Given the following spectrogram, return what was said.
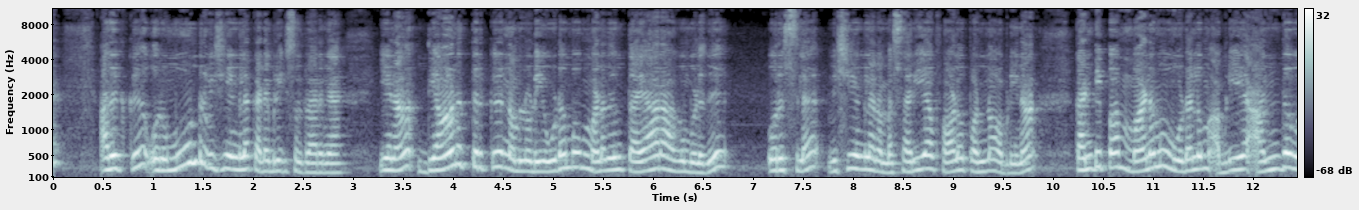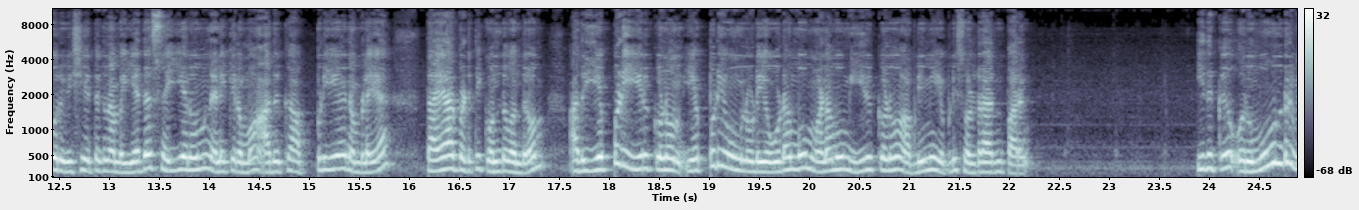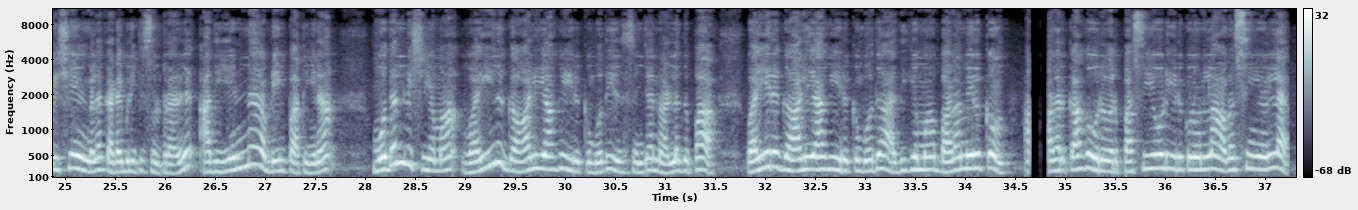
அதுக்கு ஒரு மூன்று விஷயங்களை கடைபிடிக்க சொல்றாருங்க. ஏன்னா தியானத்திற்கு நம்மளுடைய உடம்பும் மனதும் தயாராகும் பொழுது ஒரு சில விஷயங்களை நம்ம சரியா ஃபாலோ பண்ணோம் அப்படின்னா கண்டிப்பா மனமும் உடலும் அப்படியே அந்த ஒரு விஷயத்துக்கு நம்ம எதை செய்யணும்னு நினைக்கிறோமோ அதுக்கு அப்படியே நம்மளைய தயார்படுத்தி கொண்டு வந்துடும் அது எப்படி இருக்கணும் எப்படி உங்களுடைய உடம்பும் மனமும் இருக்கணும் அப்படின்னு எப்படி சொல்றாருன்னு பாருங்க. இதுக்கு ஒரு மூன்று விஷயங்களை கடைபிடிக்க சொல்றாரு. அது என்ன அப்படின்னு பாத்தீங்கன்னா முதல் விஷயமா வயிறு காலியாக இருக்கும்போது இது செஞ்சா நல்லதுப்பா? வயிறு காலியாக இருக்கும்போது அதிகமா பலம் இருக்கும். அதற்காக ஒருவர் பசியோடு இருக்கணும்லாம் அவசியம் இல்ல.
